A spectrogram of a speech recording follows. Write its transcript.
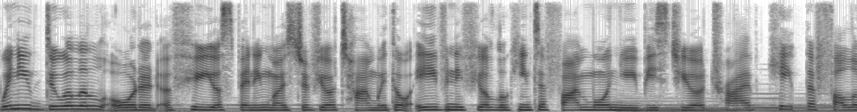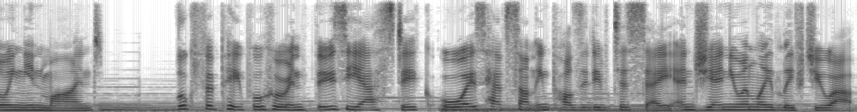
When you do a little audit of who you're spending most of your time with, or even if you're looking to find more newbies to your tribe, keep the following in mind. Look for people who are enthusiastic, always have something positive to say, and genuinely lift you up.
